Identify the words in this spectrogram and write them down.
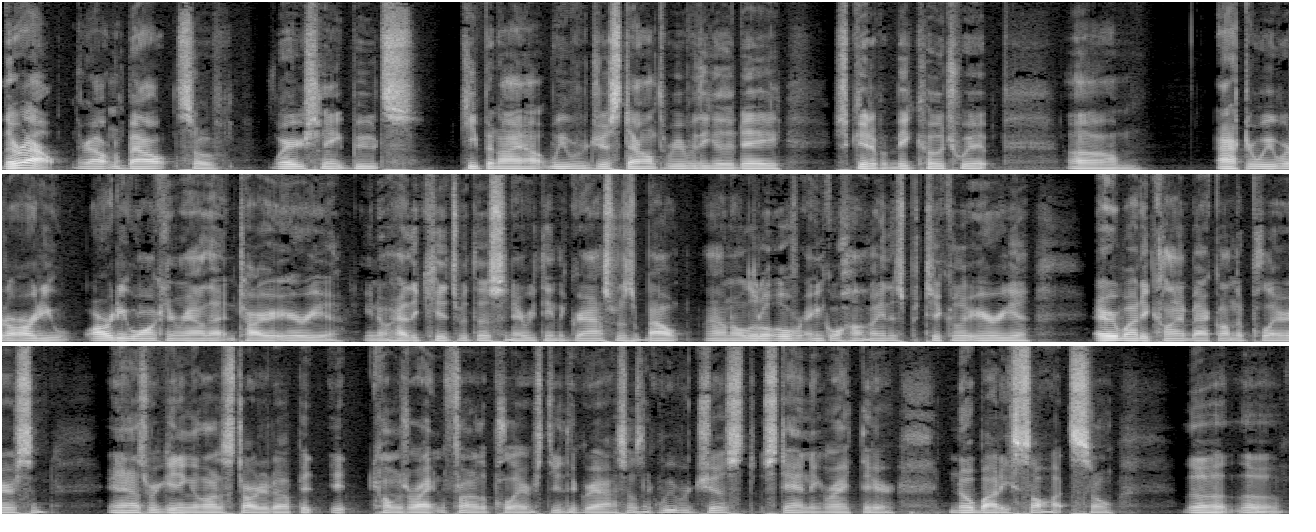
they're out. They're out and about. So wear your snake boots keep an eye out. We were just down the river the other day, just get up a big coach whip. Um, after we were already already walking around that entire area, you know, had the kids with us and everything. The grass was about I don't know a little over ankle high in this particular area. Everybody climbed back on the Polaris and. And as we're getting on, and started up, it, it comes right in front of the Polaris through the grass. I was like, we were just standing right there. Nobody saw it. So the the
